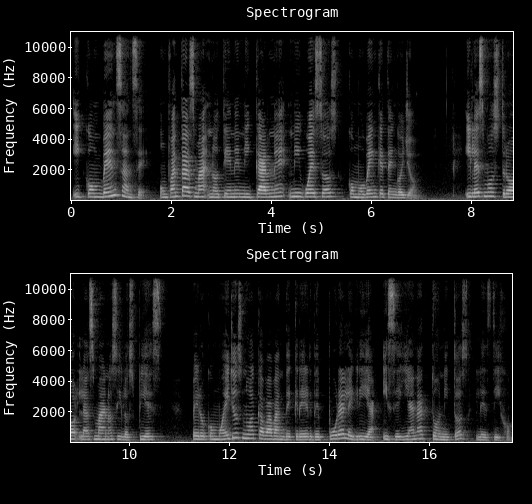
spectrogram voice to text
y convénzanse. Un fantasma no tiene ni carne ni huesos como ven que tengo yo. Y les mostró las manos y los pies. Pero como ellos no acababan de creer de pura alegría y seguían atónitos, les dijo,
